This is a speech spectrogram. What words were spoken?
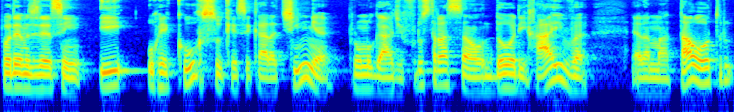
podemos dizer assim. E o recurso que esse cara tinha para um lugar de frustração, dor e raiva era matar outro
